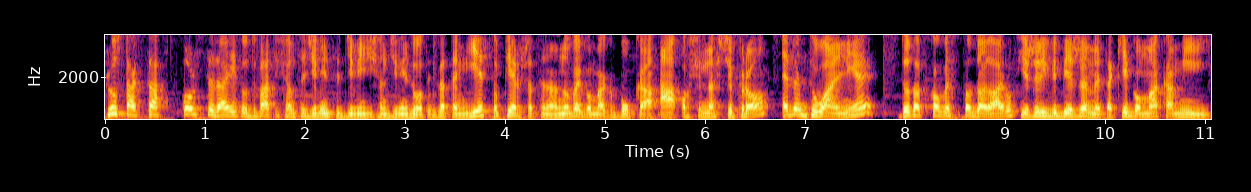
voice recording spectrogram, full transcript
plus taksa. W Polsce daje to 2999 zł. Zatem jest to pierwsza cena nowego MacBooka A18 Pro. Ewentualnie dodatkowe 100 dolarów, jeżeli wybierzemy takiego Maca Mini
